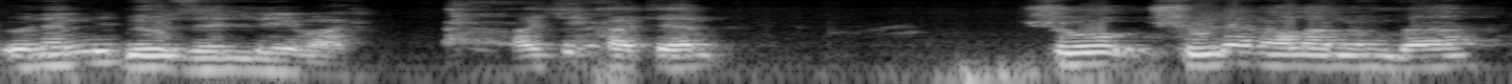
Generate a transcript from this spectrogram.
önemli bir özelliği var. Hakikaten şu şölen alanında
